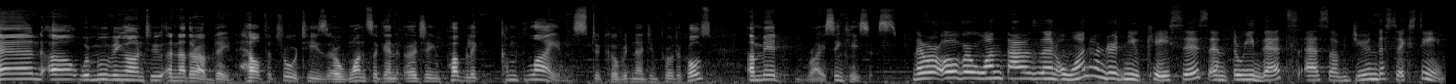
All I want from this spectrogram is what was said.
And uh, we're moving on to another update. Health authorities are once again urging public compliance to COVID-19 protocols amid rising cases. There were over 1,100 new cases and three deaths as of June the 16th.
